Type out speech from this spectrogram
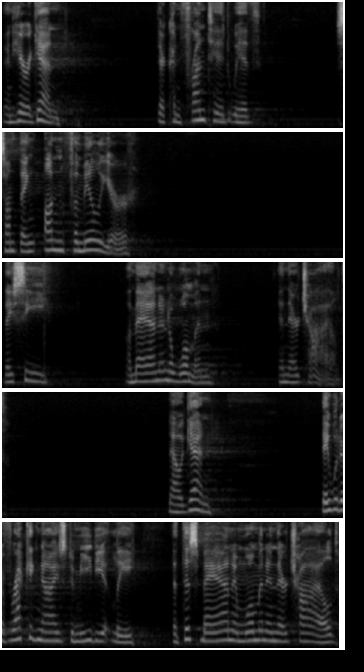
And here again, they're confronted with something unfamiliar. They see a man and a woman and their child. Now, again, they would have recognized immediately that this man and woman and their child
